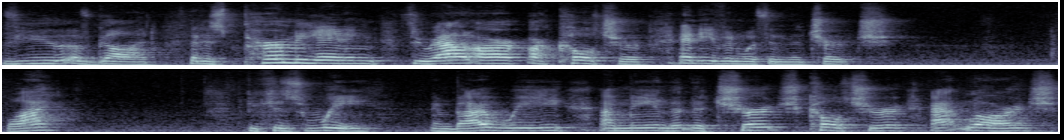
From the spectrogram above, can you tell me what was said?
view of God that is permeating throughout our, our culture and even within the church. Why? Because we, and by we I mean that the church culture at large,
